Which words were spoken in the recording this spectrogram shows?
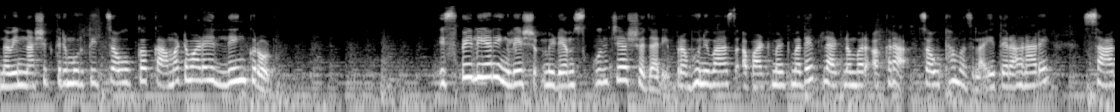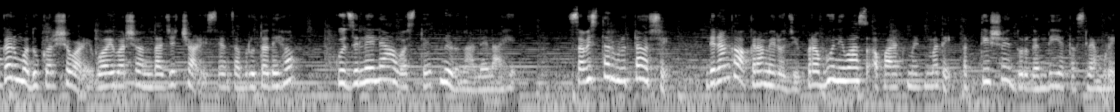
नवीन नाशिक त्रिमूर्ती चौक Kamatwade link road Espalier English medium स्कूलच्या शेजारी प्रभुनिवास अपार्टमेंटमध्ये फ्लॅट नंबर अकरा चौथा मजला येथे राहणारे सागर मधुकर शेवाळे वय वर्ष अंदाजे चाळीस यांचा मृतदेह कुजलेल्या अवस्थेत मिळून आलेला आहे. सविस्तर वृत्त असे दिनांक अकरा मे रोजी प्रभुनिवास अपार्टमेंटमध्ये अतिशय दुर्गंधी येत असल्यामुळे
